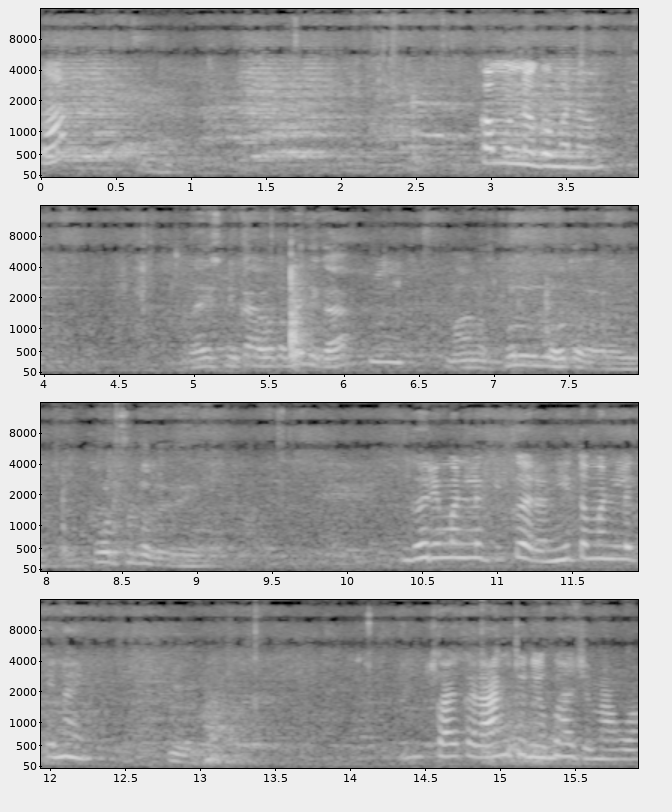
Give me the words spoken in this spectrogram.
का कमून नको म्हणा राईसने काय होतं माहिती का हम्म. माणूस फुल होतं पोट सुटत होतं घरी म्हणलं की कर आणि इथं म्हणलं की नाही. काय करा आणखीन एक भाजी मागवा.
